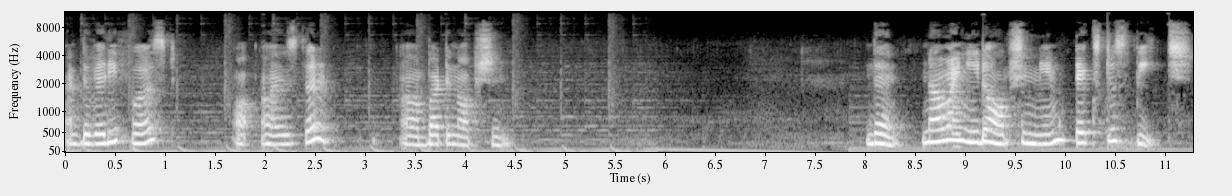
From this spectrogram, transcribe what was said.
at the very first uh, is the uh, button option. Then now I need an option name text to speech.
